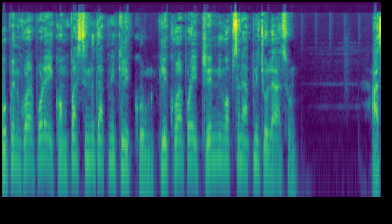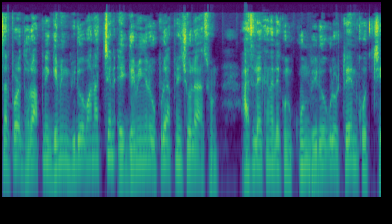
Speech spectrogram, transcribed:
ওপেন করার পরে এই কম্পাস চিহ্নতে আপনি ক্লিক করুন। ক্লিক করার পরে এই ট্রেন্ডিং অপশানে আপনি চলে আসুন। আসার পরে ধরো আপনি গেমিং ভিডিও বানাচ্ছেন, এই গেমিংয়ের উপরে আপনি চলে আসুন। আসলে এখানে দেখুন কোন ভিডিওগুলো ট্রেন্ড করছে,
